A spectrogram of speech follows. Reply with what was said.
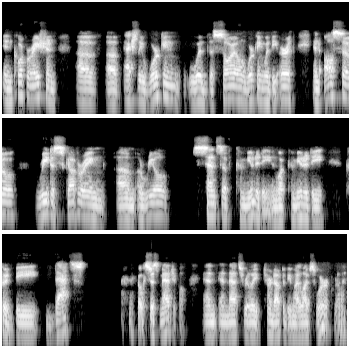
incorporation of of actually working with the soil and working with the earth, and also rediscovering um, a real sense of community and what community could be. That's it was just magical, and and that's really turned out to be my life's work, really.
